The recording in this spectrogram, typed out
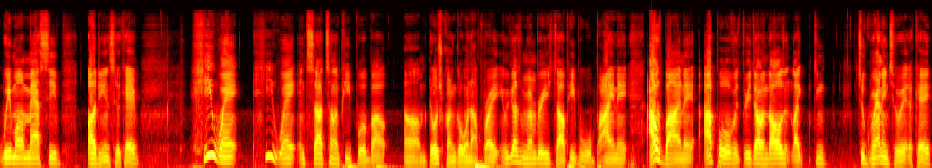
way more massive audience. Okay, he went he went and started telling people about um Dogecoin going up, right? And you guys remember he thought people were buying it. I was buying it. I put over three thousand dollars, like two grand into it. Okay,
